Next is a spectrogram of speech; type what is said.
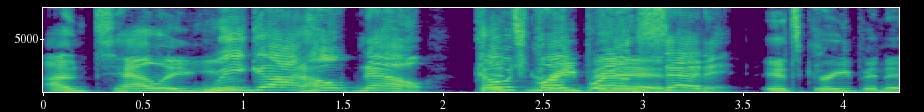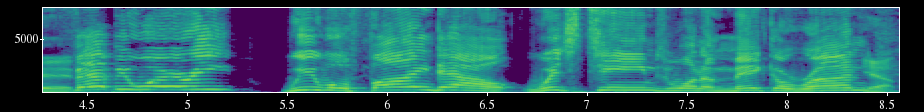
I'm telling you, We got hope now. Coach It's Mike Brown in. said it. It's creeping in. February, we will find out which teams want to make a run Yep.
